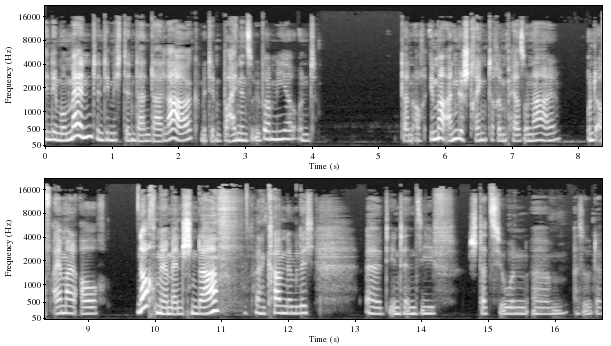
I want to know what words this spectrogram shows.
in dem Moment, in dem ich denn dann da lag, mit den Beinen so über mir und dann auch immer angestrengterem Personal und auf einmal auch noch mehr Menschen da, dann kam nämlich äh, die Intensivstation, ähm, also da,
